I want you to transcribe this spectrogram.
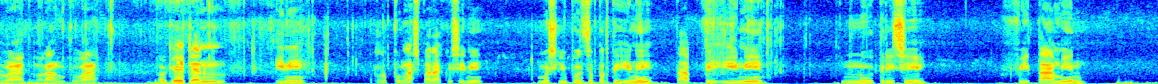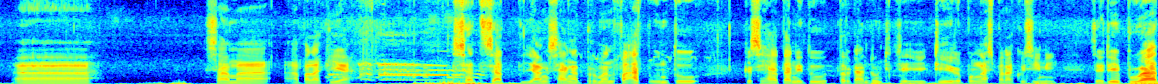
buat orang tua. Oke dan ini rebung asparagus ini meskipun seperti ini tapi ini nutrisi vitamin uh, sama apalagi ya zat-zat yang sangat bermanfaat untuk kesehatan itu terkandung di, di rebung asparagus ini. Jadi buat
